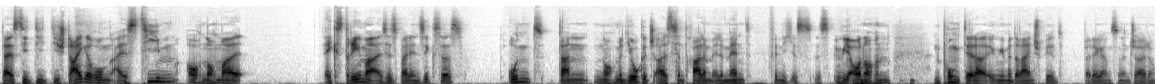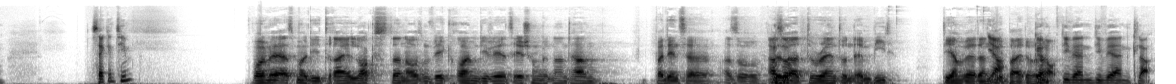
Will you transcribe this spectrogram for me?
da ist die, die, die Steigerung als Team auch nochmal extremer als jetzt bei den Sixers und dann noch mit Jokic als zentralem Element, finde ich, ist, ist irgendwie auch noch ein, ein Punkt, der da irgendwie mit reinspielt bei der ganzen Entscheidung. Second Team? Wollen wir erstmal die drei Loks dann aus dem Weg räumen, die wir jetzt eh schon genannt haben? Bei denen es ja, also Lillard, so. Durant und Embiid, die haben wir dann ja, eh beide, oder? Genau, die werden, die werden klar.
